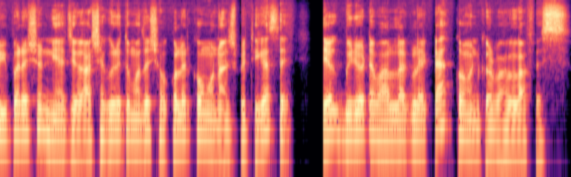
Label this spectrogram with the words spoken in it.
প্রিপারেশন নিয়ে যাও। আশা করি তোমাদের সকলের কমন আসবে, ঠিক আছে? যাই হোক ভিডিওটা ভালো লাগলে একটা কমেন্ট করব। আল্লাহ হাফেজ।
